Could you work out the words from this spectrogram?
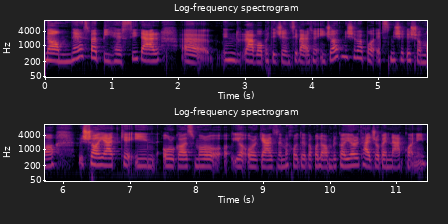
نامنس و بیهسی در این روابط جنسی براتون ایجاد میشه و باعث میشه که شما شاید که این ارگازم یا ارگازم خود به قول آمریکایی رو تجربه نکنین.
